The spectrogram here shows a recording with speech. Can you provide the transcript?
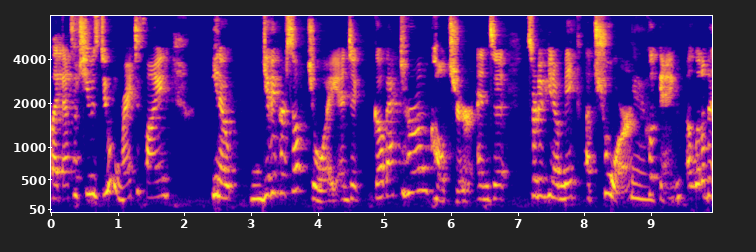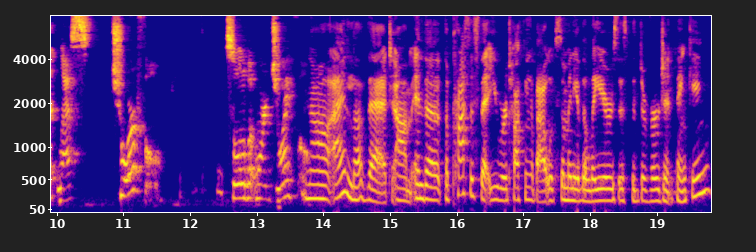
But that's what she was doing, right? To find, you know, giving herself joy and to go back to her own culture and to sort of, you know, make a chore, yeah. cooking, a little bit less choreful. It's a little bit more joyful. No, I love that. Um, and the the process that you were talking about with so many of the layers is the divergent thinking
